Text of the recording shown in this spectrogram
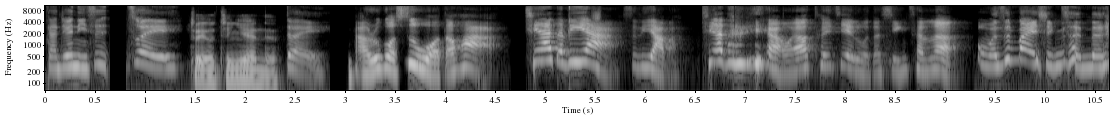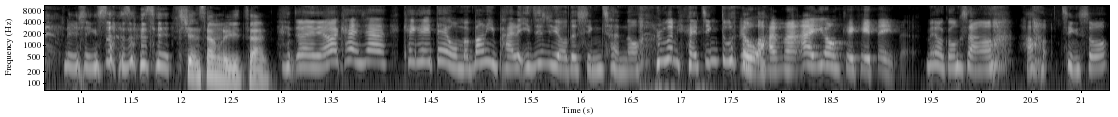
感觉你是最最有经验的。对。好，如果是我的话，亲爱的莉亚，是莉亚吧？亲爱的莉亚，我要推荐我的行程了。我们是卖行程的 旅行社，是不是？线上旅展。对，你要看一下 KKday，我们帮你排了一日游的行程哦。如果你还京都的话，我还蛮爱用 KKday 的，没有工商哦。好，请说。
